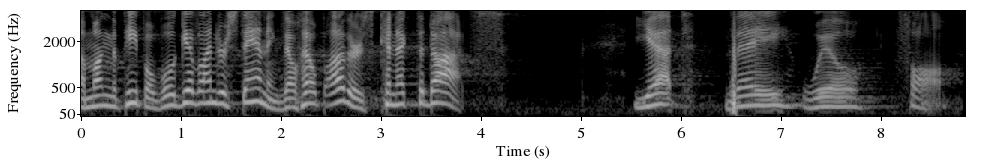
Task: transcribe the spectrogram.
among the people will give understanding. They'll help others connect the dots. Yet they will fall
